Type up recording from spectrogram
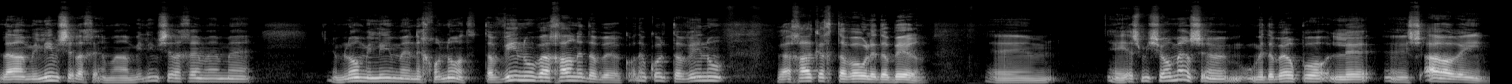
למילים שלכם, המילים שלכם הם, הם לא מילים נכונות, תבינו ואחר נדבר, קודם כל תבינו ואחר כך תבואו לדבר. יש מי שאומר שהוא מדבר פה לשאר הרעים.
